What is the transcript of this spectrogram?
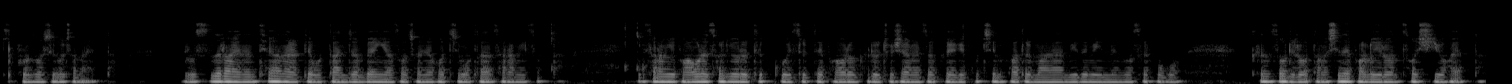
깊은 소식을 전하였다. 루스드라에는 태어날 때부터 안전뱅이여서 전혀 걷지 못하는 사람이 있었다. 이 사람이 바울의 설교를 듣고 있을 때 바울은 그를 주시하면서 그에게 고침받을 만한 믿음이 있는 것을 보고 큰 소리로 당신의 발로 일어서시오 하였다.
